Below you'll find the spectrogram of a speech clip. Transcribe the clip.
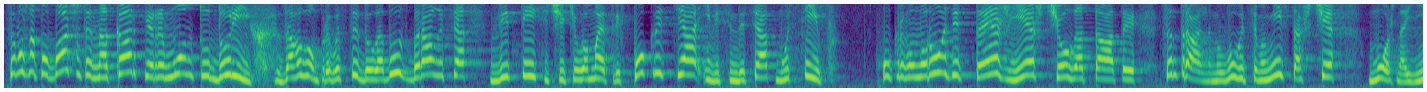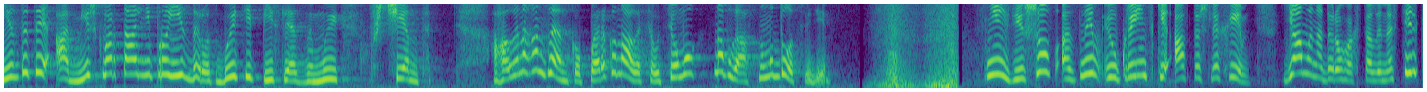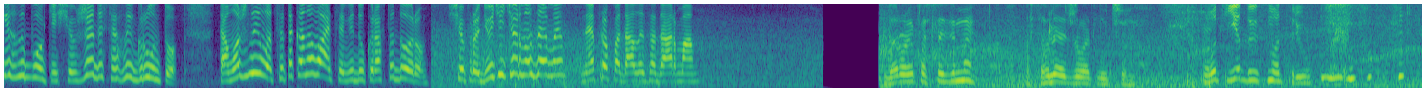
Це можна побачити на карті ремонту доріг. Загалом привести до ладу збиралися 2000 кілометрів покриття і 80 мостів. У Кривому Розі теж є що латати. Центральними вулицями міста ще можна їздити, а міжквартальні проїзди розбиті після зими вщент. Галина Ганзенко переконалася у цьому на власному досвіді. Сніг зійшов, а з ним і українські автошляхи. Ями на дорогах стали настільки глибокі, що вже досягли ґрунту. Та можливо, це така новація від Укравтодору, щоб родючі чорноземи не пропадали задарма. Дороги после зимы оставляют желать лучшего. Вот еду и смотрю.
